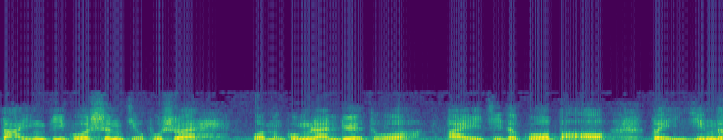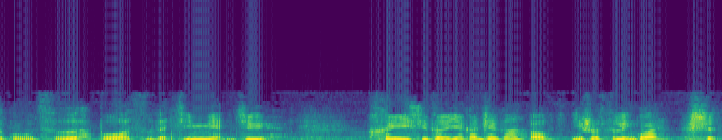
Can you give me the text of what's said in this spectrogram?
大英帝国盛久不衰，我们公然掠夺埃及的国宝、北京的古瓷、波斯的金面具。黑希特也干这个？哦，你说司令官？是的。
